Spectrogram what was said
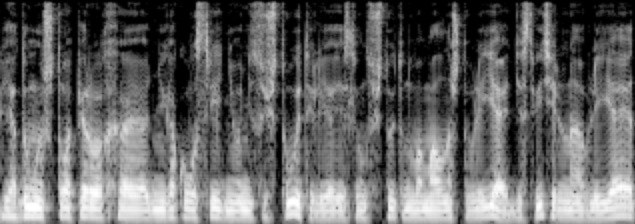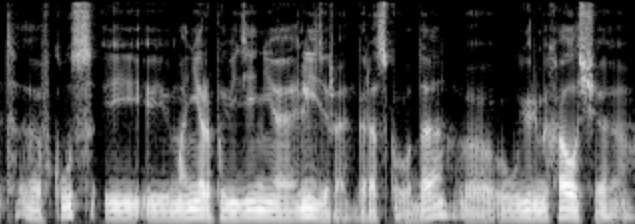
Я думаю, что, во-первых, э, никакого среднего не существует, или если он существует, он мало на что влияет. Действительно влияет э, вкус и, и манера поведения лидера городского. Да? Э, У Юрия Михайловича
